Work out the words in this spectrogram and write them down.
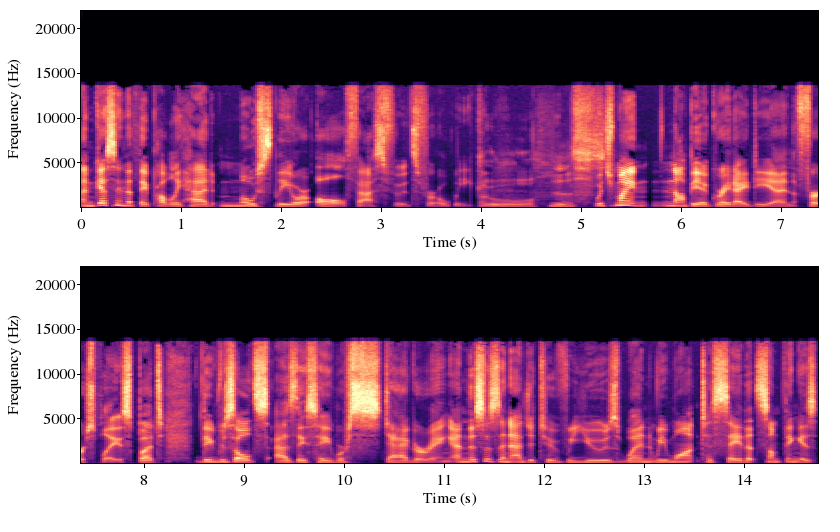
I'm guessing that they probably had mostly or all fast foods for a week. Ooh. Ugh, which might not be a great idea in the first place, but the results, as they say, were staggering. And this is an adjective we use when we want to say that something is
